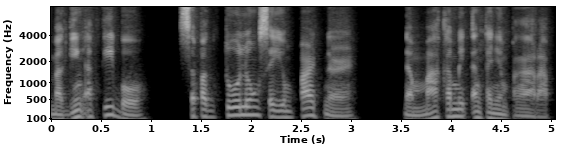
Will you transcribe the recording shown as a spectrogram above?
maging aktibo sa pagtulong sa iyong partner na makamit ang kanyang pangarap.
